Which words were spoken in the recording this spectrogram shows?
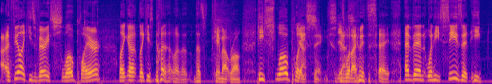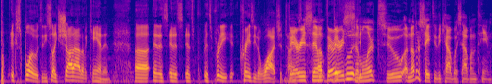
I feel like he's a very slow player. Like uh, like he's not. Well, that that's came out wrong. He slow plays Yes. things Yes. is what I meant to say. And then when he sees it, he explodes and he's like shot out of a cannon. Uh, and it's and it's it's it's pretty crazy to watch at times. Very sim, Uh, very, fluid- similar to another safety the Cowboys have on the team.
